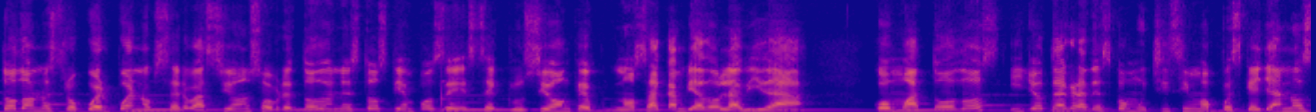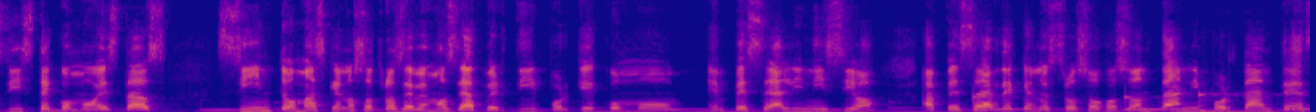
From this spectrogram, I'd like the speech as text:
todo nuestro cuerpo en observación, sobre todo en estos tiempos de seclusión que nos ha cambiado la vida como a todos. Y yo te agradezco muchísimo, pues que ya nos diste como estos síntomas que nosotros debemos de advertir, porque como empecé al inicio, a pesar de que nuestros ojos son tan importantes,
